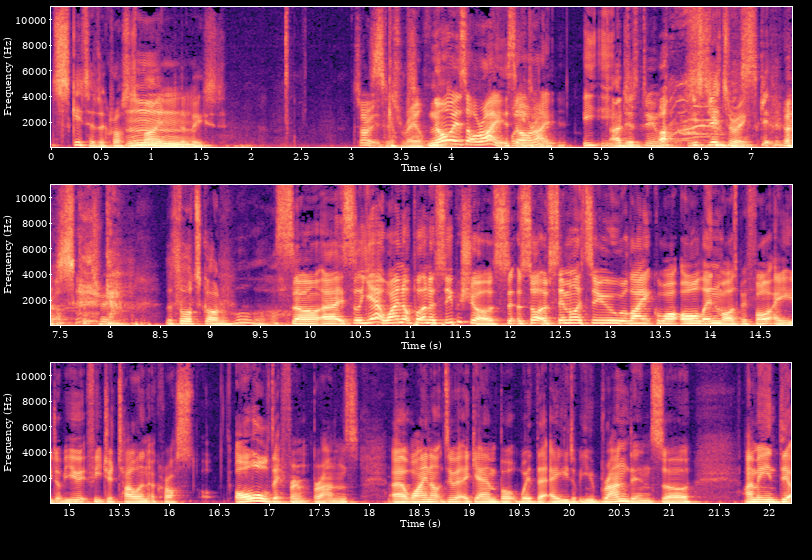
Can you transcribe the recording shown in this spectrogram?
skittered across his mind, at Mm. least. Sorry, it's just rail. No, it's all right. It's What are you all right. He, he I just did- doing He's skittering. skittering. Skittering. the thought's gone. "Ooh." So, uh, so yeah, why not put on a super show? S- sort of similar to like what All In was before AEW. It featured talent across all different brands. Uh, why not do it again, but with the AEW branding? So. I mean, the,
